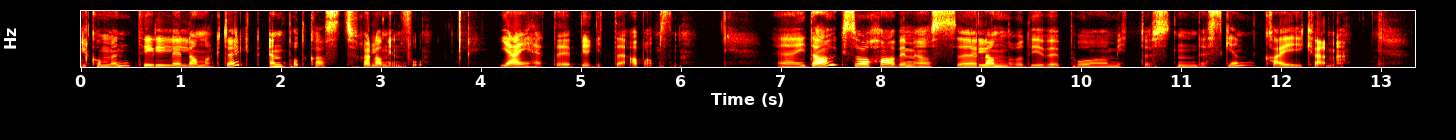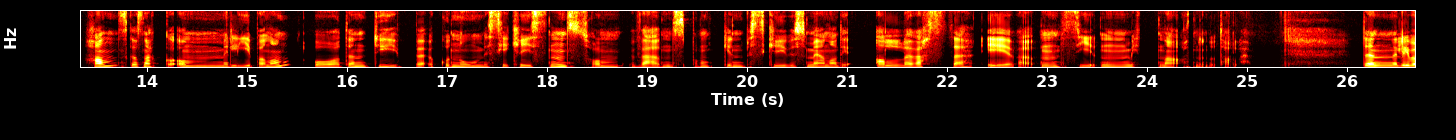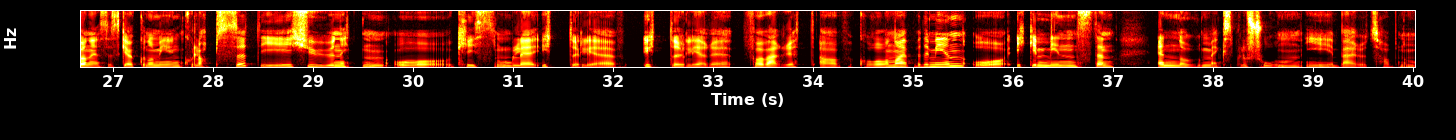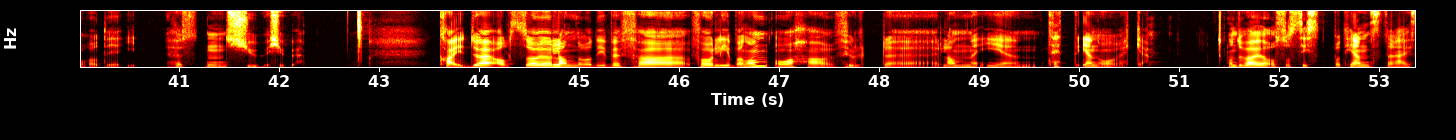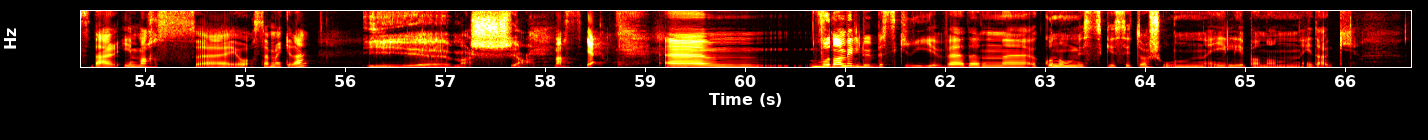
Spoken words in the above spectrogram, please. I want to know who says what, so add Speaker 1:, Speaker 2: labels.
Speaker 1: Velkommen til Landaktuelt, en podkast fra Landinfo. Jeg heter Birgitte Abrahamsen. Eh, I dag så har vi med oss eh, landrådgiver på Midtøsten-desken, Kai Kverme. Han skal snakke om Libanon og den dype økonomiske krisen som Verdensbanken beskriver som en av de aller verste i verden siden midten av 1800-tallet. Den libanesiske økonomien kollapset i 2019, og krisen ble ytterligere, ytterligere forverret av koronaepidemien, og ikke minst den enorme eksplosjonen i Beiruts havneområde i høsten 2020. Kai, du er altså landrådgiver for, for Libanon og har fulgt eh, landet i en, tett i en årrekke. Og du var jo også sist på tjenestereise der i mars eh, i år, stemmer ikke det?
Speaker 2: I eh, mars, ja.
Speaker 1: Mars, ja. Um, hvordan vil du beskrive den eh, økonomiske situasjonen i Libanon i dag?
